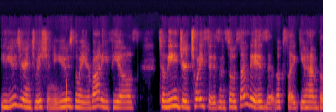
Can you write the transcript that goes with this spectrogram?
you use your intuition, you use the way your body feels to lead your choices. And so some days it looks like you have the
